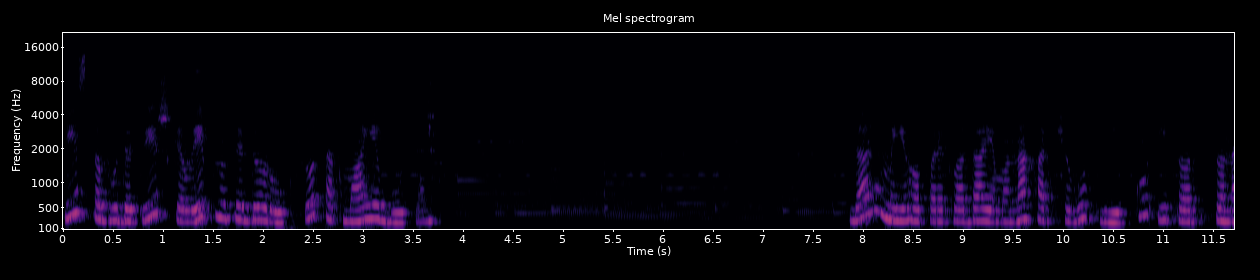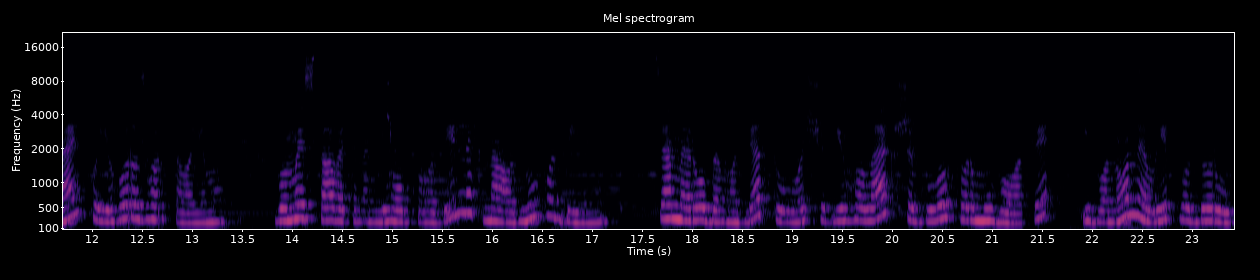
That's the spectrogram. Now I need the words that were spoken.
Тісто буде трішки липнути до рук, то так має бути. Далі ми його перекладаємо на харчову плівку і тоненько його розгортаємо, бо ми ставитимемо його в холодильник на 1 годину. Це ми робимо для того, щоб його легше було формувати і воно не липло до рук.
